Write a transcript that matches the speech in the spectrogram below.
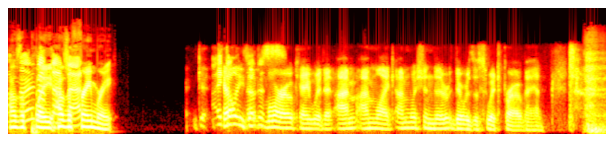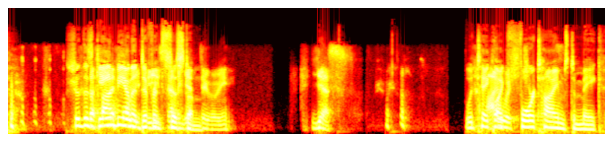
How's the not play? that How's the frame rate? Ke- I don't Kelley's notice- more okay with it I'm I'm like I'm wishing there there was a Switch Pro man Should this The game be on a 540p different 's gonna system? Get to me. yes Would take I like wish four it was. times to make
